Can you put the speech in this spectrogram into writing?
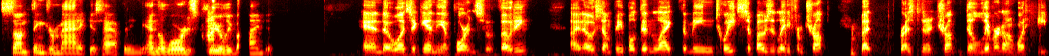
something dramatic is happening, and the Lord is clearly behind it. And uh, once again, the importance of voting. I know some people didn't like the mean tweets supposedly from Trump, but President Trump delivered on what he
